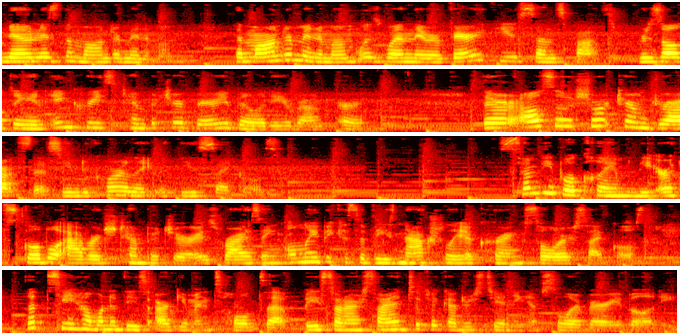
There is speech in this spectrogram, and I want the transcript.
known as the Maunder Minimum. The Maunder Minimum was when there were very few sunspots, resulting in increased temperature variability around Earth. There are also short-term droughts that seem to correlate with these cycles. Some people claim the Earth's global average temperature is rising only because of these naturally occurring solar cycles. Let's see how one of these arguments holds up based on our scientific understanding of solar variability.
